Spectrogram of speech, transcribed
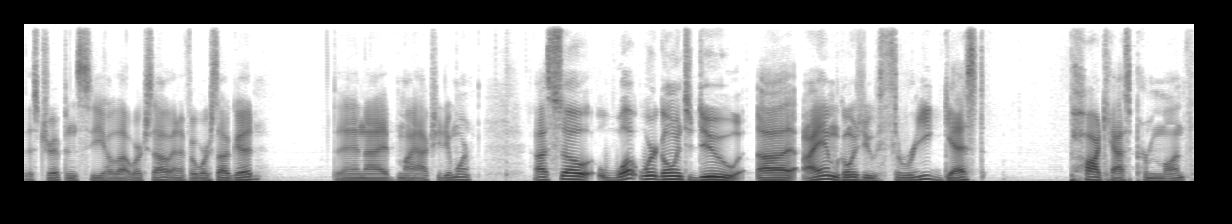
this trip and see how that works out. And if it works out good, then I might actually do more. Uh, so, what we're going to do, uh, I am going to do three guest podcasts per month.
